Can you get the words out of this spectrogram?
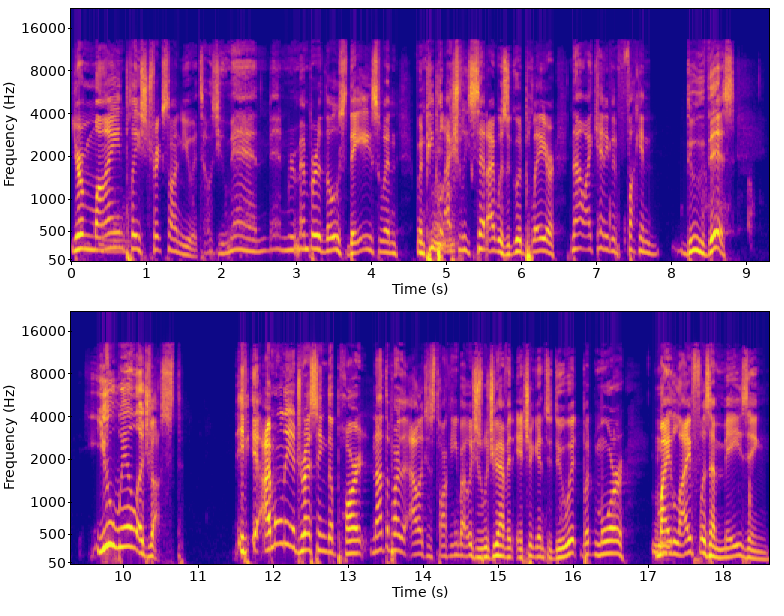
your mind mm. plays tricks on you. It tells you, man, man, remember those days when, when people mm. actually said I was a good player? Now I can't even fucking do this. You will adjust if, I'm only addressing the part, not the part that Alex is talking about, which is which you have an itch again to do it, but more. Mm-hmm. My life was amazing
